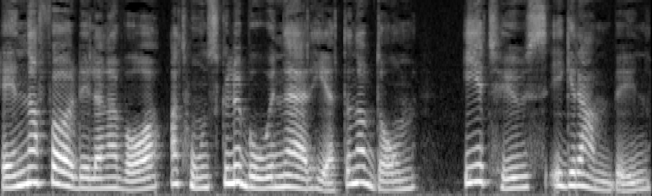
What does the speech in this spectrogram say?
En av fördelarna var att hon skulle bo i närheten av dem i ett hus i grannbyn.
